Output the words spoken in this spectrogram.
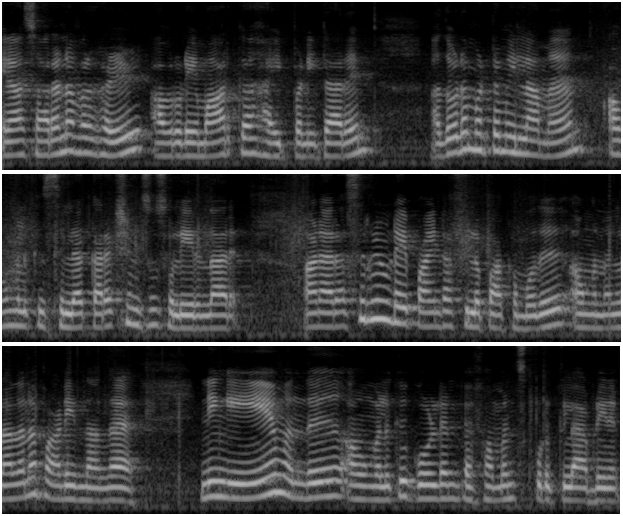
ஏன்னா சரண் அவர்கள் அவருடைய மார்க்கை ஹைட் பண்ணிட்டாரு. அதோடு மட்டும் இல்லாமல் அவங்களுக்கு சில கரெக்ஷன்ஸும் சொல்லியிருந்தார். ஆனால் ரசிகர்களுடைய பாயிண்ட் ஆஃப் வியூவில் பார்க்கும்போது அவங்க நல்லா தானே பாடியிருந்தாங்க. நீங்கள் ஏன் வந்து அவங்களுக்கு கோல்டன் பெர்ஃபார்மன்ஸ் கொடுக்கல அப்படின்னு?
